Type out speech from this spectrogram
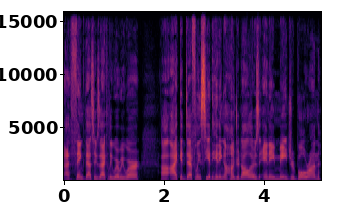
I think that's exactly where we were. Uh, I could definitely see it hitting $100 in a major bull run.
